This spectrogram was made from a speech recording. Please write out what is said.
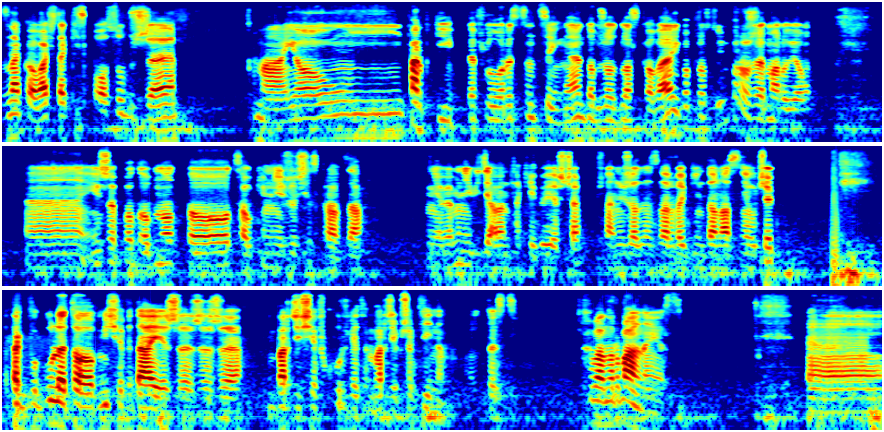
znakować w taki sposób, że mają farbki te fluorescencyjne, dobrze odblaskowe i po prostu im proże malują. E, I że podobno to całkiem nieźle się sprawdza. Nie wiem, nie widziałem takiego jeszcze. Przynajmniej żaden z Norwegii do nas nie uciekł. A tak w ogóle to mi się wydaje, że, że, że im bardziej się wkurwię, tym bardziej przeklinam. Ale to jest chyba normalne jest. Eee,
